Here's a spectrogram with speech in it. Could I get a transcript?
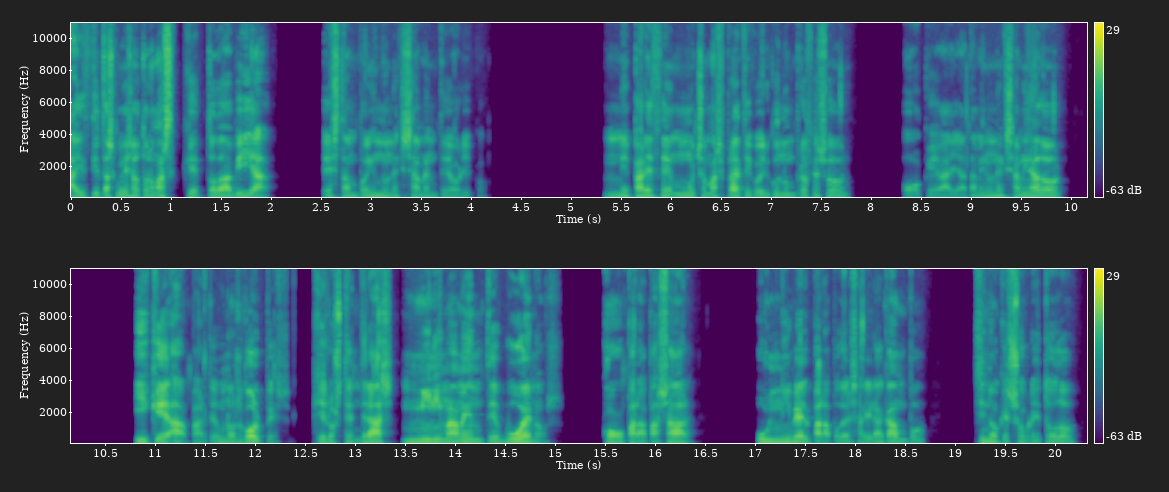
hay ciertas comunidades autónomas que todavía están poniendo un examen teórico. Me parece mucho más práctico ir con un profesor o que haya también un examinador y que aparte de unos golpes que los tendrás mínimamente buenos como para pasar un nivel para poder salir a campo, sino que sobre todo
